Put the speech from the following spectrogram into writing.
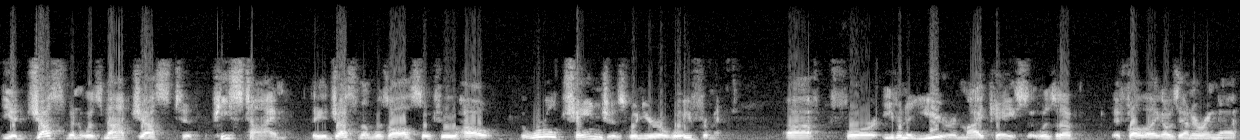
the adjustment was not just to peacetime, the adjustment was also to how the world changes when you're away from it. Uh, for even a year in my case, it was a, it felt like I was entering a,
